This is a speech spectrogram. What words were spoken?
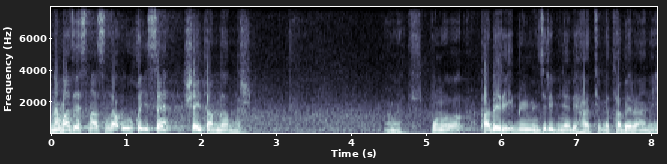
Namaz esnasında uyku ise şeytandandır. Evet, bunu Taberi, İbnül Münzir, İbn Ebi Hatim ve Taberani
